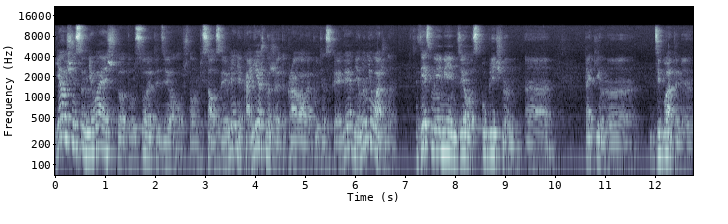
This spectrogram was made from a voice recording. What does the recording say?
Я очень сомневаюсь, что Тумсо это делал, что он писал заявление. Конечно же, это кровавая путинская гребня, но неважно. Здесь мы имеем дело с публичным э, таким э, дебатами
